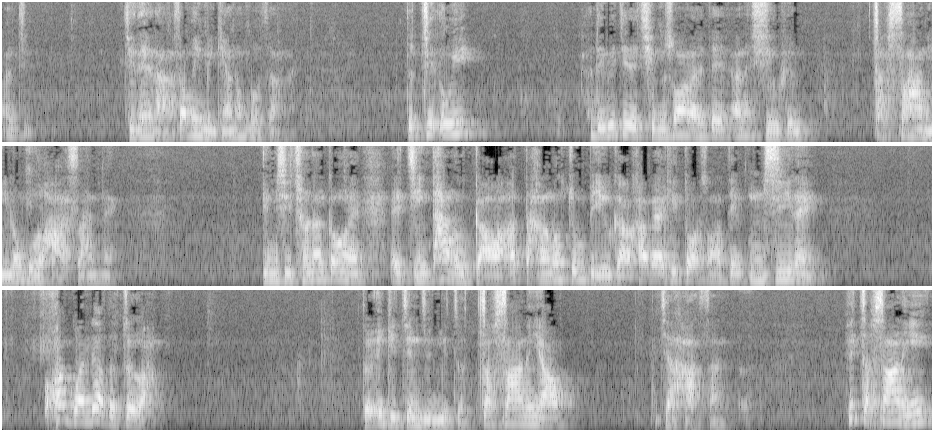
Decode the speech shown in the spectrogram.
啊一一个人，啥物物件拢无呢，就一位入去即个深山内底，安尼修行十三年拢无下山呢。伊毋是像咱讲诶，诶钱趁有够啊，啊，逐项拢准备有够，较尾去大山顶，毋是呢。发愿了就做啊，就一直坚持去做，十三年后。才下山，迄十三年，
